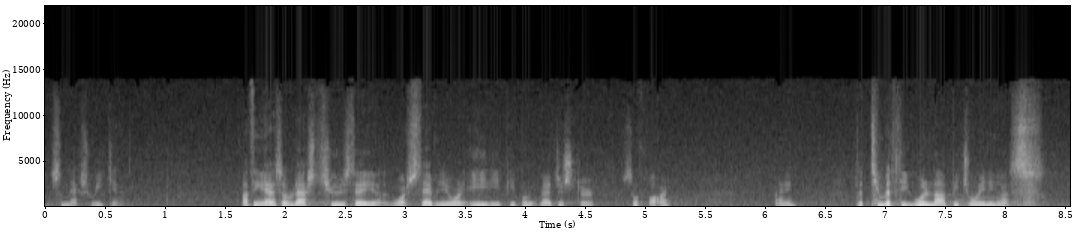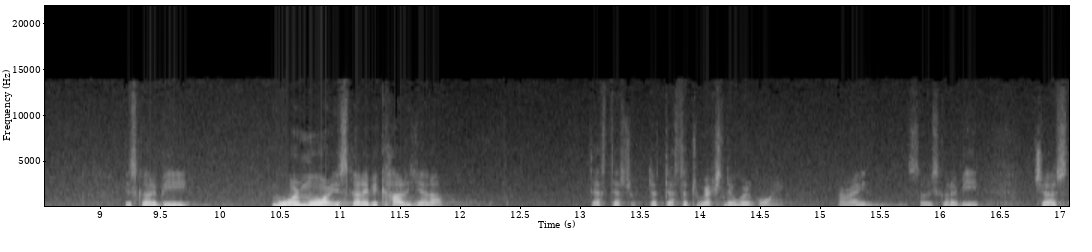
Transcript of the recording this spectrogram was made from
It's next weekend. I think as of last Tuesday, uh, what 70 or 80 people registered so far. Right? The Timothy will not be joining us. It's going to be more and more. It's going to be college and up. That's, that's, that's the direction that we're going. All right? So it's going to be just,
